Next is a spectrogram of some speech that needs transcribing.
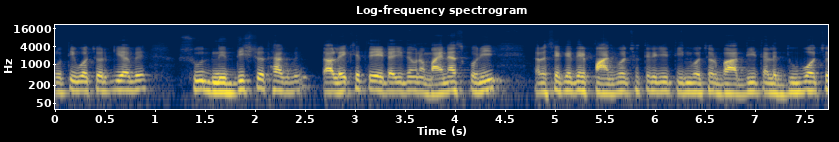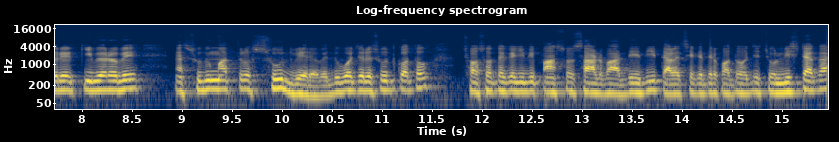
প্রতি বছর কী হবে? সুদ নির্দিষ্ট থাকবে। তাহলে এক্ষেত্রে এটা যদি আমরা মাইনাস করি, তাহলে সেক্ষেত্রে পাঁচ বছর থেকে যদি তিন বছর বাদ দিই, তাহলে দু বছরের কী বেরোবে? না, শুধুমাত্র সুদ বেরোবে দু বছরের সুদ কত? ছশো থেকে যদি পাঁচশো ষাট বাদ দিয়ে দিই, তাহলে সেক্ষেত্রে কত হচ্ছে? চল্লিশ টাকা।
